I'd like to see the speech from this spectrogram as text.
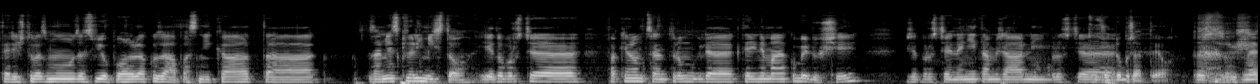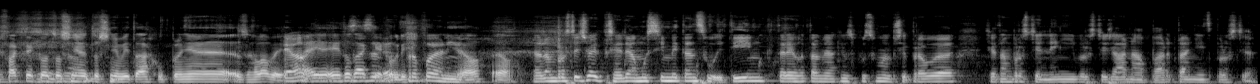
Tedy když to vezmu ze svého pohledu jako zápasníka, tak za mě skvělý místo. Je to prostě fakt jenom centrum, kde, který nemá jakoby duši, že prostě není tam žádný prostě... To je dobře, ty jo. To je, ne, fakt jako to sně, to sně vytáh úplně z hlavy. Jo, ne, je, je to tak, jako když... propojený, jo. jo, jo. Já tam prostě člověk přijede a musí mít ten svůj tým, který ho tam nějakým způsobem připravuje, že tam prostě není prostě žádná parta, nic prostě.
